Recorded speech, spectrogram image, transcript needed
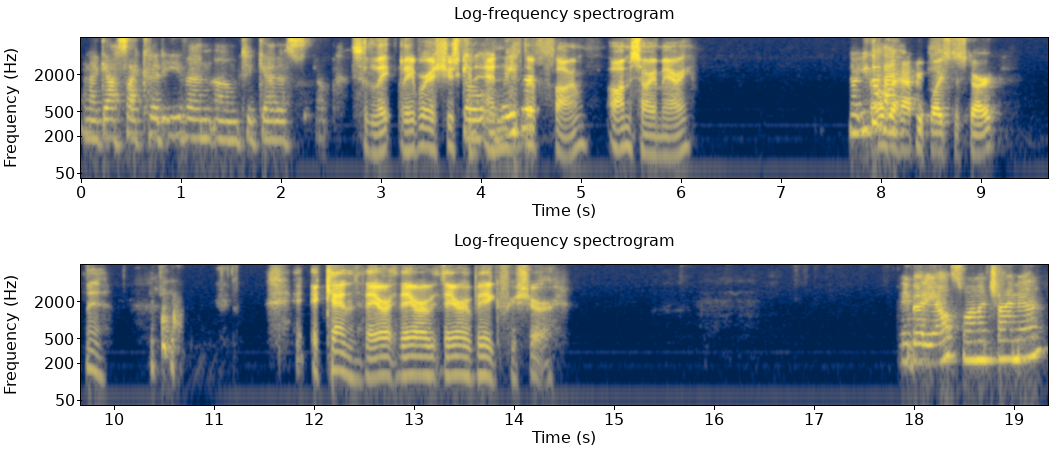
and I guess I could even, um, to get us, up- So la- labor issues can So end labor- the farm. Oh, I'm sorry, Mary. no, you go That was a ahead. happy place to start. It- It can. They are. They are. They are big for sure. Anybody else want to chime in?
